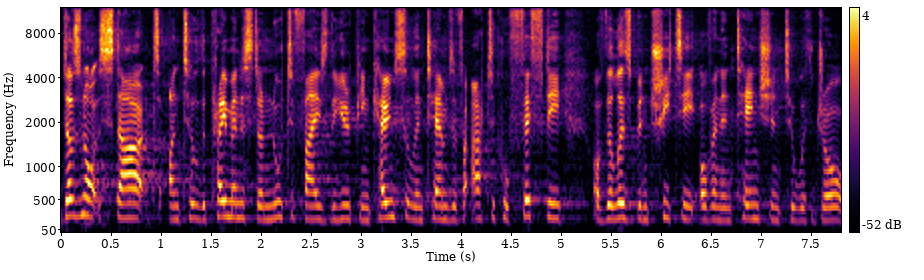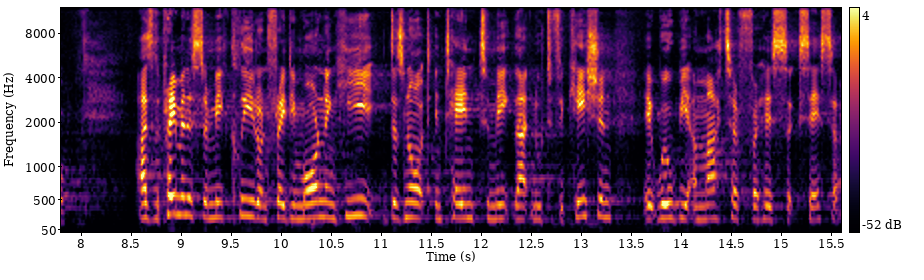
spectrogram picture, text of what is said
does not start until the Prime Minister notifies the European Council in terms of Article 50 of the Lisbon Treaty of an intention to withdraw. As the Prime Minister made clear on Friday morning, he does not intend to make that notification. It will be a matter for his successor.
